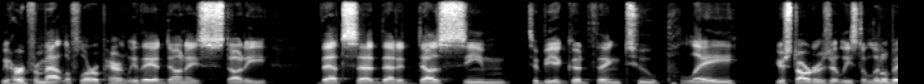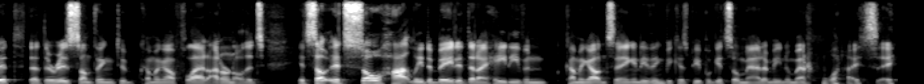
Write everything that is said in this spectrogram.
We heard from Matt LaFleur. Apparently, they had done a study that said that it does seem to be a good thing to play your starters at least a little bit. That there is something to coming out flat. I don't know. It's it's so it's so hotly debated that I hate even coming out and saying anything because people get so mad at me no matter what I say.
